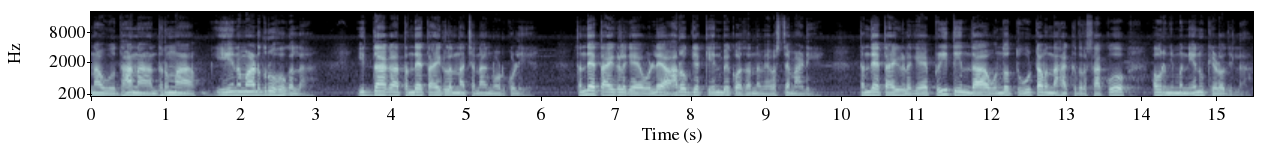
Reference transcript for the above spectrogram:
ನಾವು ದಾನ, ಧರ್ಮ ಏನು ಮಾಡಿದ್ರೂ ಹೋಗಲ್ಲ. ಇದ್ದಾಗ ತಂದೆ ತಾಯಿಗಳನ್ನು ಚೆನ್ನಾಗಿ ನೋಡ್ಕೊಳ್ಳಿ. ತಂದೆ ತಾಯಿಗಳಿಗೆ ಒಳ್ಳೆಯ ಆರೋಗ್ಯಕ್ಕೆ ಏನು ಬೇಕೋ ಅದನ್ನು ವ್ಯವಸ್ಥೆ ಮಾಡಿ. ತಂದೆ ತಾಯಿಗಳಿಗೆ ಪ್ರೀತಿಯಿಂದ ಒಂದೊತ್ತು ಊಟವನ್ನು ಹಾಕಿದ್ರೆ ಸಾಕು, ಅವರು ನಿಮ್ಮನ್ನೇನೂ ಕೇಳೋದಿಲ್ಲ.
